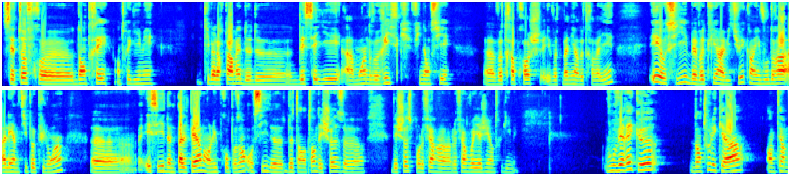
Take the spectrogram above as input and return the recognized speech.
cette offre d'entrée, entre guillemets, qui va leur permettre d'essayer de, à moindre risque financier euh, votre approche et votre manière de travailler. Et aussi, ben, votre client habitué, quand il voudra aller un petit peu plus loin, euh, essayez de ne pas le perdre en lui proposant aussi de, de temps en temps des choses, euh, des choses pour le faire, euh, le faire voyager, entre guillemets. Vous verrez que, dans tous les cas, en termes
